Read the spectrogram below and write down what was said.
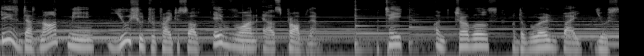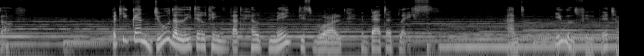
this does not mean you should try to solve everyone else's problem. Take on the troubles of the world by yourself. But you can do the little things that help make this world a better place. And you will feel better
